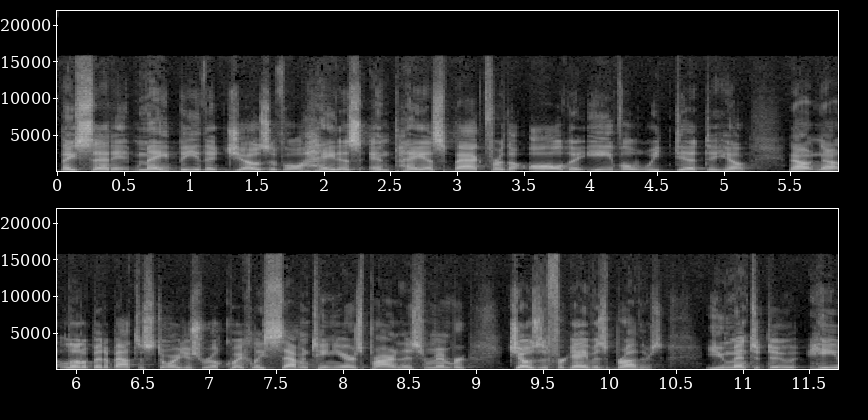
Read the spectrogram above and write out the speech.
they said, It may be that Joseph will hate us and pay us back for the, all the evil we did to him. Now, now, a little bit about the story, just real quickly. 17 years prior to this, remember, Joseph forgave his brothers. You meant to do he,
